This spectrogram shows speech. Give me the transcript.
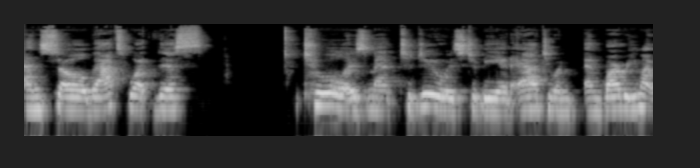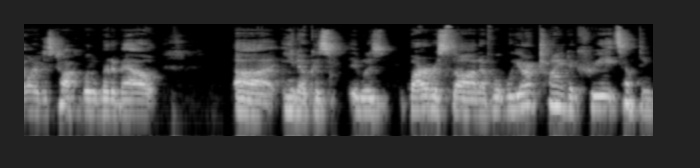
And so that's what this tool is meant to do is to be an add to. And, and Barbara, you might want to just talk a little bit about, uh, you know, because it was Barbara's thought of, well, we aren't trying to create something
